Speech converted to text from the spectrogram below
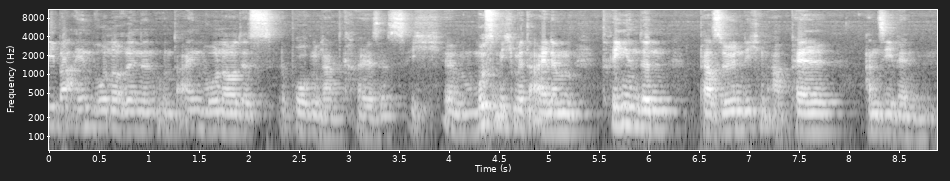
liebe Einwohnerinnen und Einwohner des Burgenlandkreises, ich äh, muss mich mit einem dringenden persönlichen Appell an Sie wenden.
